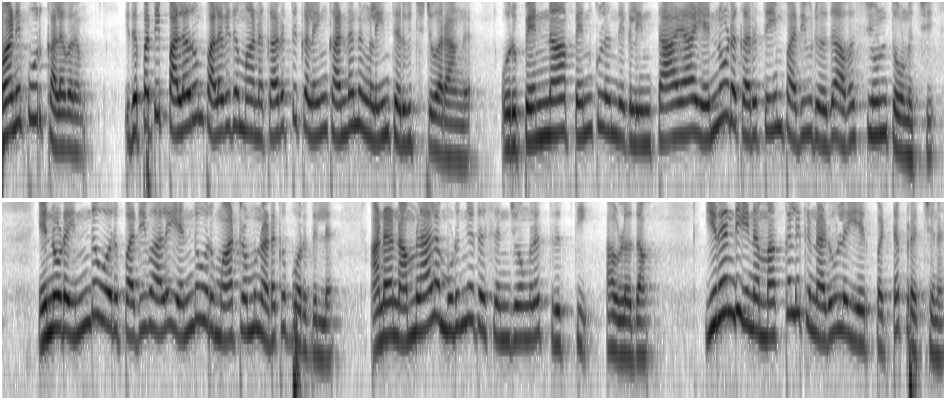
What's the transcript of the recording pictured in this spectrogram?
மணிப்பூர் கலவரம். இதை பற்றி பலரும் பலவிதமான கருத்துக்களையும் கண்டனங்களையும் தெரிவிச்சிட்டு வராங்க. ஒரு பெண்ணா பெண் குழந்தைகளின் தாயா என்னோட கருத்தையும் பதிவிடுவது அவசியம்னு தோணுச்சு. என்னோட இந்த ஒரு பதிவால் எந்த ஒரு மாற்றமும் நடக்க போகிறதில்ல ஆனால் நம்மளால் முடிஞ்சதை செஞ்சோங்கிற திருப்தி அவ்வளோதான் இரண்டு இன மக்களுக்கு நடுவில் ஏற்பட்ட பிரச்சனை.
